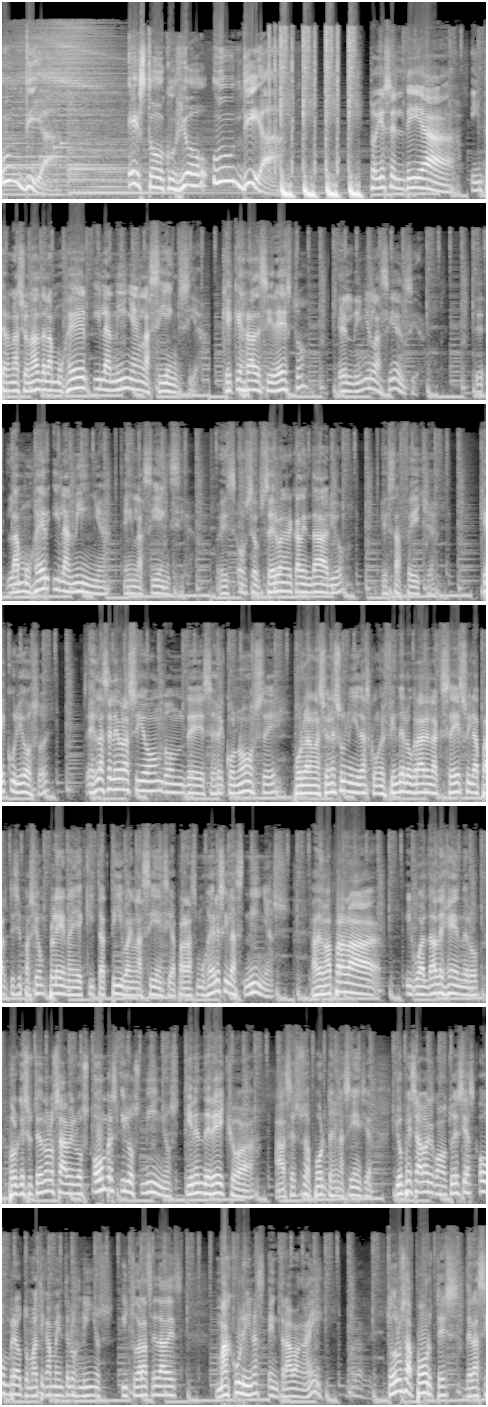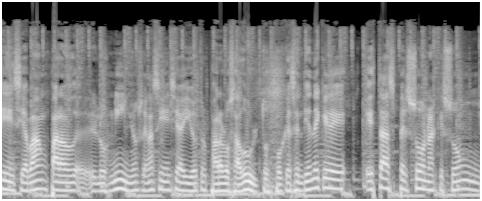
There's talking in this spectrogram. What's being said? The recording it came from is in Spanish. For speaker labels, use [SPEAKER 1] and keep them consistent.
[SPEAKER 1] Un día. Esto ocurrió un día.
[SPEAKER 2] Hoy es el Día Internacional de la Mujer y la Niña en la Ciencia. ¿Qué querrá decir esto?
[SPEAKER 3] El niño en la ciencia.
[SPEAKER 2] Eh, La mujer y la niña en la ciencia. Es- o se observa en el calendario esa fecha. Qué curioso, ¿eh? Es la celebración donde se reconoce por las Naciones Unidas con el fin de lograr el acceso y la participación plena y equitativa en la ciencia para las mujeres y las niñas. Además para la igualdad de género, porque si ustedes no lo saben, los hombres y los niños tienen derecho a, a hacer sus aportes en la ciencia. Yo pensaba que cuando tú decías hombre, automáticamente los niños y todas las edades masculinas entraban ahí. Todos los aportes de la ciencia van para eh, los niños en la ciencia y otros para los adultos, porque se entiende que estas personas que son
